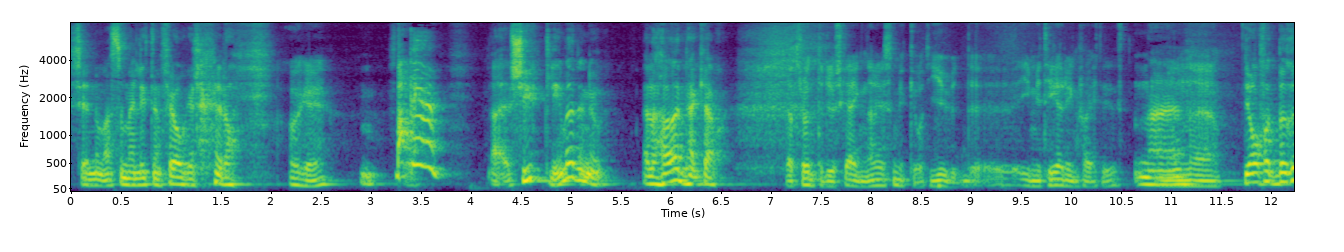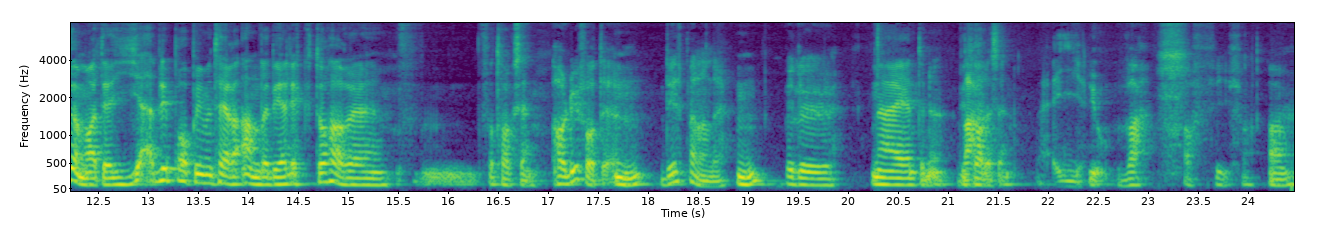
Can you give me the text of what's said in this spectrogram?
känner mig som en liten fågel idag. Okej. Nej, kyckling var det nog. Eller höna kanske. Jag tror inte du ska ägna dig så mycket åt ljudimitering faktiskt. Nej. Men, eh, Jag har fått beröm av att jag är jävligt bra på att imitera andra dialekter här eh, för ett tag sedan. har du fått det? Mm. Det är spännande. Mm. Vill du Nej, inte nu. Vi Va? tar det sen. Nej. Jo. Va? Ja, fy fan. Ja.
